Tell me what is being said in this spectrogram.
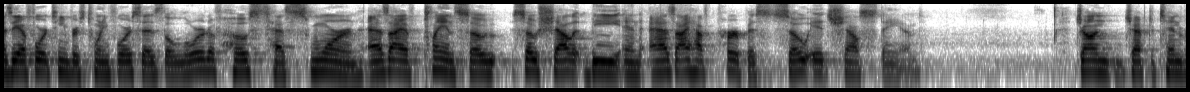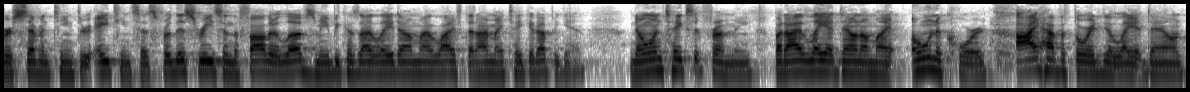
Isaiah 14, verse 24 says, The Lord of hosts has sworn, As I have planned, so, so shall it be, and as I have purposed, so it shall stand. John chapter 10, verse 17 through 18 says, For this reason the Father loves me, because I lay down my life that I may take it up again. No one takes it from me, but I lay it down on my own accord. I have authority to lay it down,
